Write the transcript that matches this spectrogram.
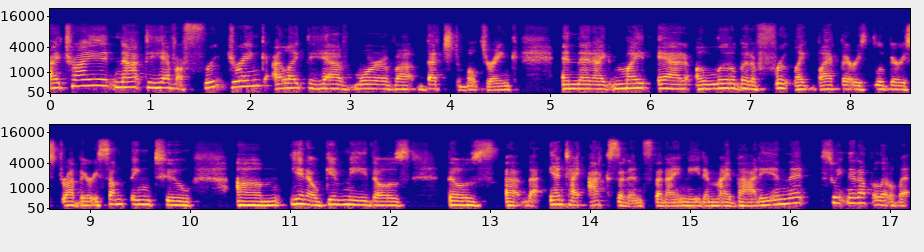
I try it not to have a fruit drink. I like to have more of a vegetable drink. And then I might add a little bit of fruit like blackberries, blueberries, strawberries, something to, um, you know, give me those, those uh, the antioxidants that I need in my body and that sweeten it up a little bit.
